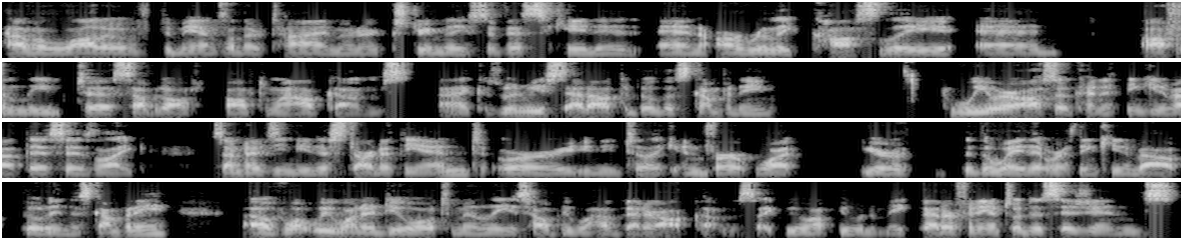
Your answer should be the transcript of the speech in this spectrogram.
have a lot of demands on their time and are extremely sophisticated and are really costly and often lead to suboptimal outcomes. Because uh, when we set out to build this company, we were also kind of thinking about this as like sometimes you need to start at the end or you need to like invert what you're the way that we're thinking about building this company of what we want to do ultimately is help people have better outcomes like we want people to make better financial decisions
